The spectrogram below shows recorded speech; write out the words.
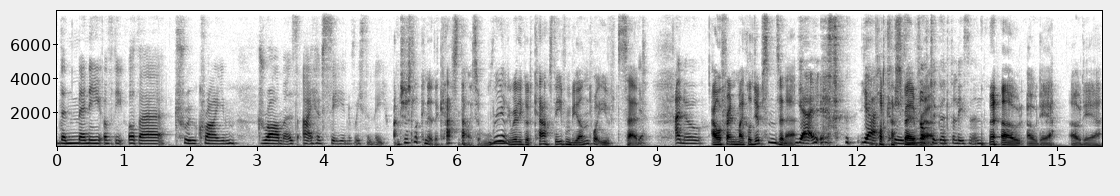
than many of the other true crime dramas i have seen recently I'm just looking at the cast now. It's a really, really good cast, even beyond what you've said. Yeah. i know Our friend Michael Jibson's in it. Yeah, it is. yeah, Podcast he's favourite. not a good policeman. oh, oh dear. Oh dear.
